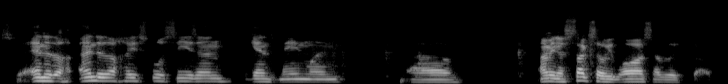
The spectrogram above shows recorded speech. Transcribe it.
So end of the end of the high school season against Mainland. Um, I mean, it sucks that we lost. I really thought,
